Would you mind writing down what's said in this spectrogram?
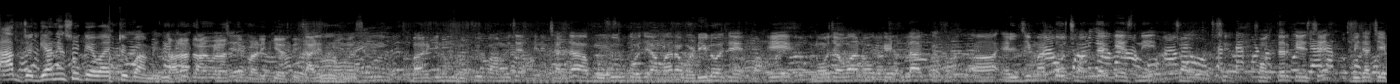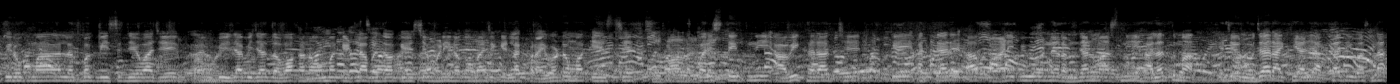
આ જગ્યાને શું કહેવાય? મૃત્યુ પામી સાડા ત્રણ વર્ષની બાળકી હતી. સાડી ત્રણ વર્ષની બાળકીનું મૃત્યુ પામ્યું છે. છતાં બુઝુર્ગો જે અમારા વડીલો છે એ નોજવાનો કેટલાક એલજીમાં તો છોતેર કેસની છોતેર કેસ છે. બીજા ચેપી રોગમાં લગભગ વીસ જેવા છે બીજા બીજા દવાખાનાઓમાં કેટલા બધા કેસ છે મણિનગરમાં છે કેટલાક પ્રાઇવેટોમાં કેસ છે. પરિસ્થિતિની આવી ખરાબ છે કે અત્યારે આ પાણી પીવું અને રમજાન માસની હાલતમાં કે જે રોજા રાખ્યા છે આખા દિવસના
